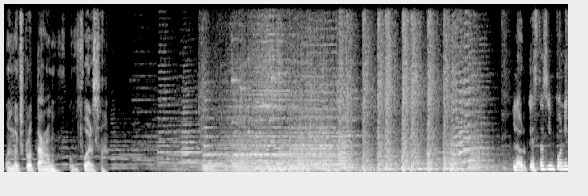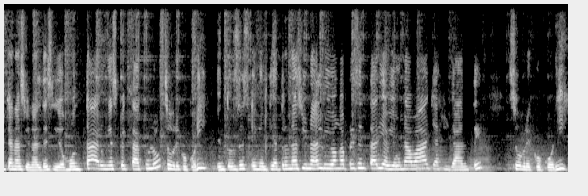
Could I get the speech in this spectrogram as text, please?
cuando explotaron con fuerza. la Orquesta Sinfónica Nacional decidió montar un espectáculo sobre Cocorí. Entonces, en el Teatro Nacional lo iban a presentar y había una valla gigante sobre Cocorí.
